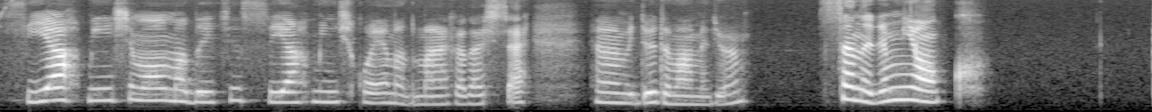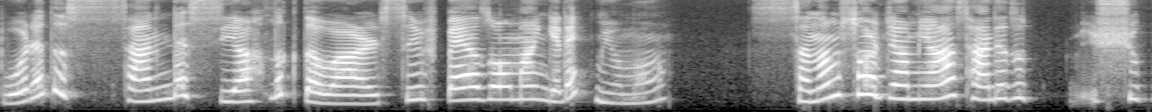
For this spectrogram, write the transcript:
Siyah minişim olmadığı için siyah miniş koyamadım arkadaşlar. Hemen videoya devam ediyorum. Sanırım yok. Bu arada sende siyahlık da var. Sırf beyaz olman gerekmiyor mu? Sana mı soracağım ya? Sende de şu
